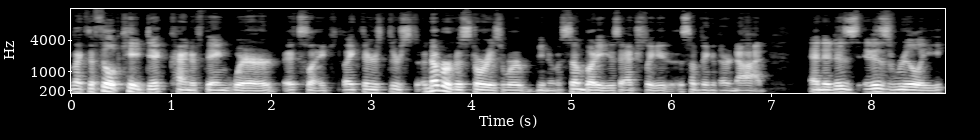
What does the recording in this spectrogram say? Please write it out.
like the Philip K. Dick kind of thing, where it's like like there's there's a number of his stories where you know somebody is actually something they're not, and it is it is really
